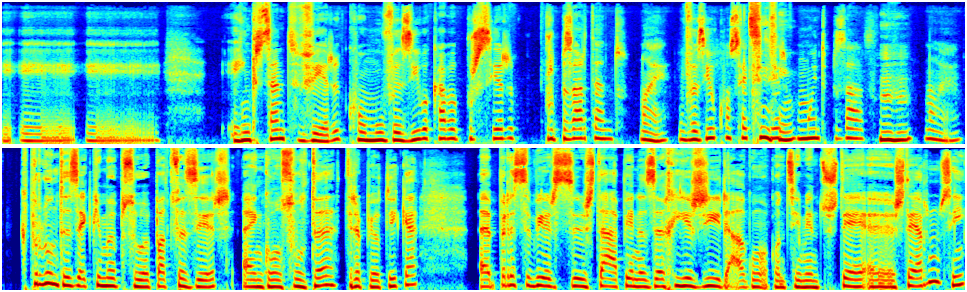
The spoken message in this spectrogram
é, é, é, é interessante ver como o vazio acaba por ser por pesar tanto, não é? O vazio consegue sim, ser sim. muito pesado, uhum. não é? Que perguntas é que uma pessoa pode fazer em consulta terapêutica eh, para saber se está apenas a reagir a algum acontecimento eh, externo, sim,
